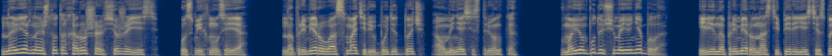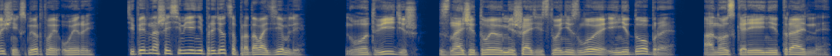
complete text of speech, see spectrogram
Наверное, что-то хорошее все же есть, усмехнулся я. Например, у вас с матерью будет дочь, а у меня сестренка. В моем будущем ее не было. Или, например, у нас теперь есть источник с мертвой Ойрой. Теперь нашей семье не придется продавать земли. Вот видишь, Значит, твое вмешательство не злое и не доброе. Оно скорее нейтральное.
